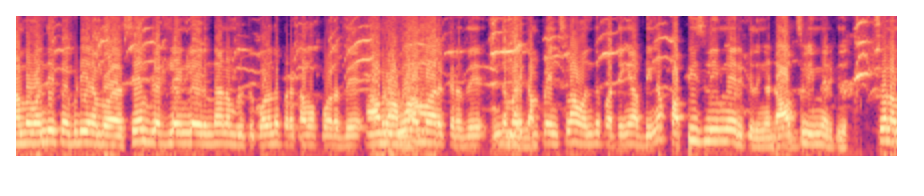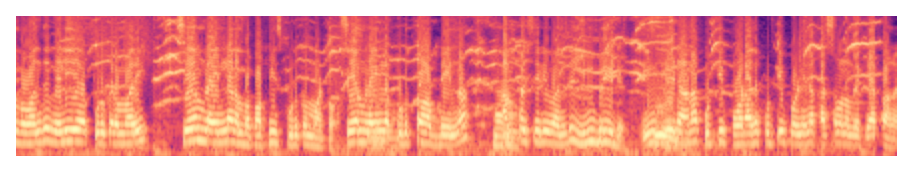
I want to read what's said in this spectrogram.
நம்ம வந்து இப்ப எப்படி நம்ம சேம் பிளட் லைன்ல இருந்தா நம்மளுக்கு குழந்தை பிறக்காம போறது அப்புறம். ஊனமா இருக்கிறது இந்த மாதிரி கம்ப்ளைண்ட்ஸ் எல்லாம் வந்து பாத்தீங்க அப்படின்னா பப்பீஸ்லயுமே இருக்குதுங்க டாக்ஸ்லயுமே இருக்குது. சோ நம்ம வந்து வெளியே கொடுக்குற மாதிரி சேம் லைன்ல நம்ம பப்பீஸ் கொடுக்க மாட்டோம். சேம் லைன்ல கொடுத்தோம் அப்படின்னா கம்பல்சரி வந்து இன்பிரீடு இன்பிரீட் ஆனா குட்டி போடாது குட்டி போடலாம் கஸ்டமர் நம்மள கேட்பாங்க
